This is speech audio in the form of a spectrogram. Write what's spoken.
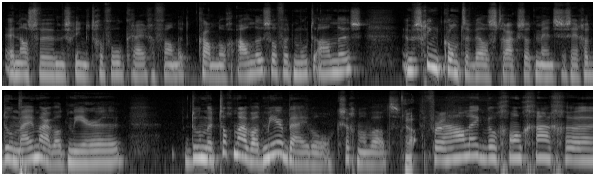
En als we misschien het gevoel krijgen van het kan nog anders of het moet anders. En misschien komt er wel straks dat mensen zeggen: doe mij maar wat meer. Uh, doe me toch maar wat meer Bijbel. Ik zeg maar wat. Verhalen. Ik wil gewoon graag. Uh,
